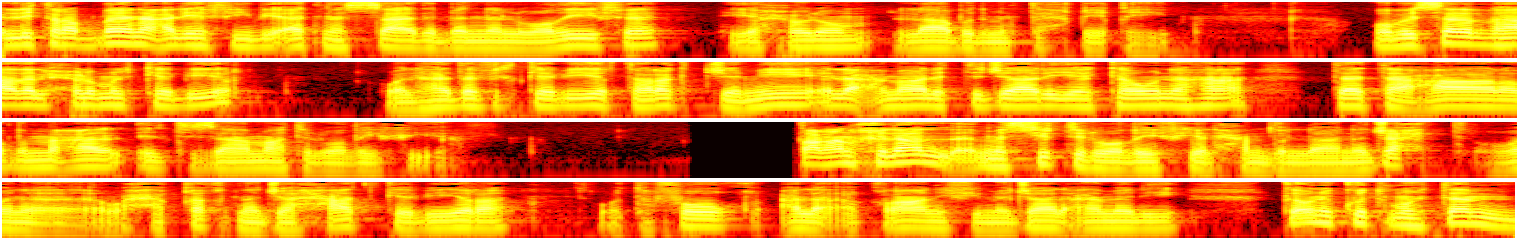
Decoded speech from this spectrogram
اللي تربينا عليها في بيئتنا السائدة بأن الوظيفة هي حلم لابد من تحقيقه. وبسبب هذا الحلم الكبير والهدف الكبير تركت جميع الأعمال التجارية كونها تتعارض مع الالتزامات الوظيفية. طبعا خلال مسيرتي الوظيفية الحمد لله نجحت وحققت نجاحات كبيرة وتفوق على أقراني في مجال عملي. كوني كنت مهتم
